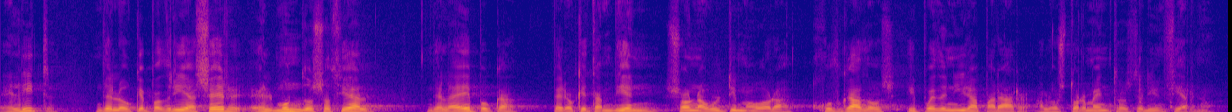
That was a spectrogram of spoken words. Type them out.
élite eh, de lo que podría ser el mundo social de la época, pero que también son a última hora juzgados y pueden ir a parar a los tormentos del infierno.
